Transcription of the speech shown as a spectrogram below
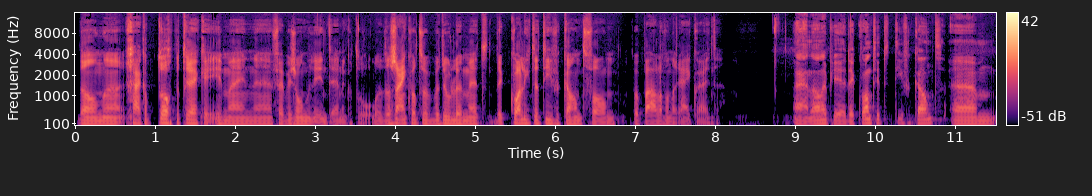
dan uh, ga ik hem toch betrekken in mijn uh, verbijzonderde interne controle. Dat is eigenlijk wat we bedoelen met de kwalitatieve kant van bepalen van de rijkwijde. Nou ja, dan heb je de kwantitatieve kant. Um,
